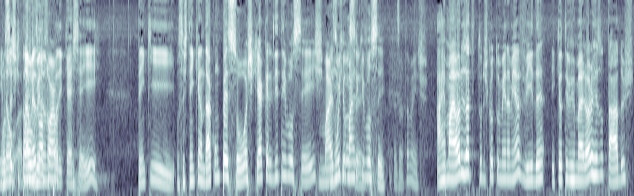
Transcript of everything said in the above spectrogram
Então, Vocês que da estão ouvindo mesma no forma, podcast aí, tem que. Vocês têm que andar com pessoas que acreditam em vocês Mais muito mais do que você. Exatamente. As maiores atitudes que eu tomei na minha vida e que eu tive os melhores resultados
